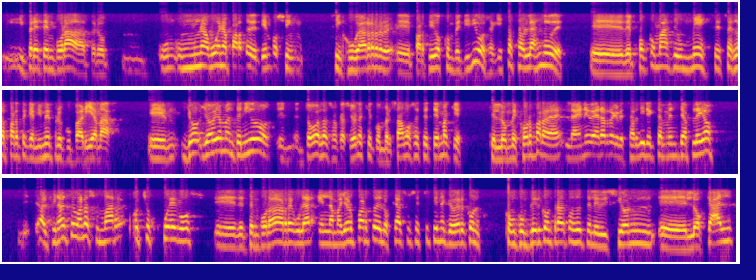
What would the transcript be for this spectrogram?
y pretemporada, pero una buena parte de tiempo sin, sin jugar eh, partidos competitivos. Aquí estás hablando de, eh, de poco más de un mes, esa es la parte que a mí me preocuparía más. Eh, yo, yo había mantenido en, todas las ocasiones que conversamos este tema que, que lo mejor para la NBA era regresar directamente a playoff al final se van a sumar ocho juegos eh, de temporada regular. En la mayor parte de los casos esto tiene que ver con, cumplir contratos de televisión eh, local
